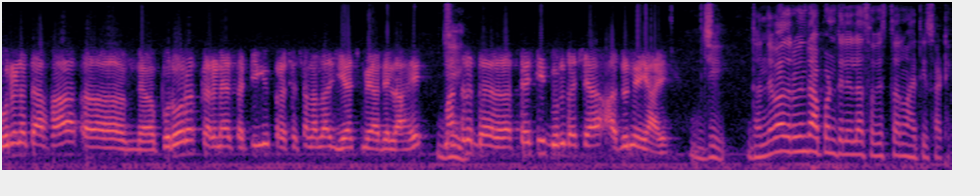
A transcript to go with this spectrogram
पूर्णतः पूर्ववत करण्यासाठी प्रशासनाला यश मिळालेलं आहे. मात्र रस्त्याची दुर्दशा अजूनही आहे. जी. धन्यवाद रवींद्र आपण दिलेल्या सविस्तर माहितीसाठी.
